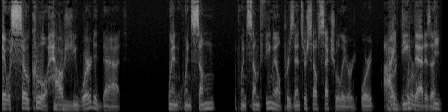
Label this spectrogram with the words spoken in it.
it was so cool how she worded that when, when some, when some female presents herself sexually or, or I deem that as a, we,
